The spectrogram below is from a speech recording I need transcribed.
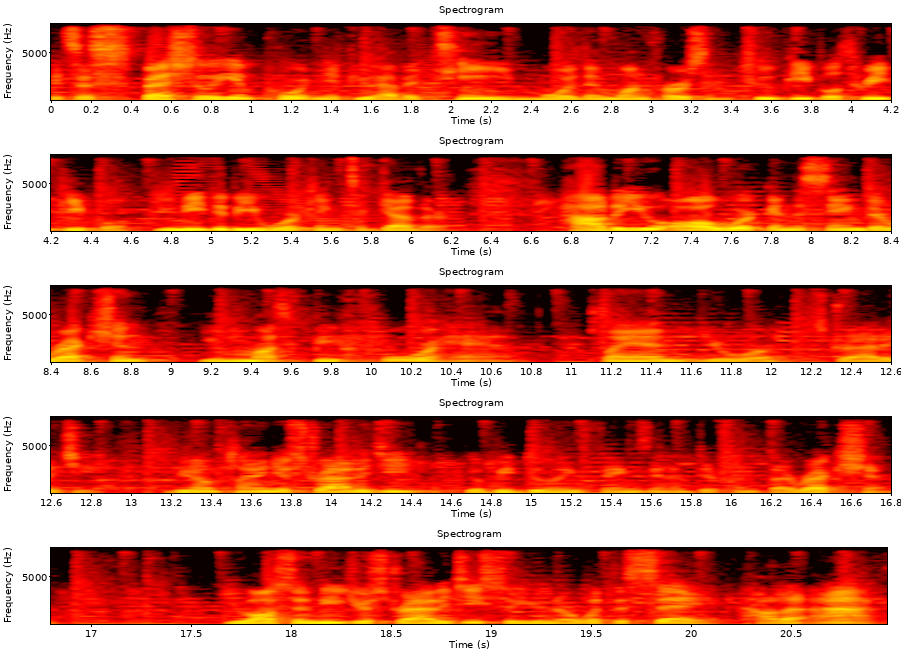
It's especially important if you have a team, more than one person, two people, three people. You need to be working together. How do you all work in the same direction? You must beforehand plan your strategy. If you don't plan your strategy, you'll be doing things in a different direction. You also need your strategy so you know what to say, how to act,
